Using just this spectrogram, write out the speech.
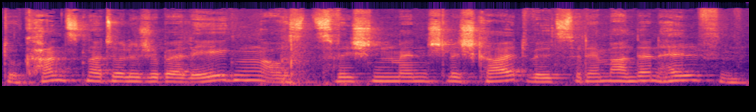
Du kannst natürlich überlegen, aus Zwischenmenschlichkeit willst du dem anderen helfen.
